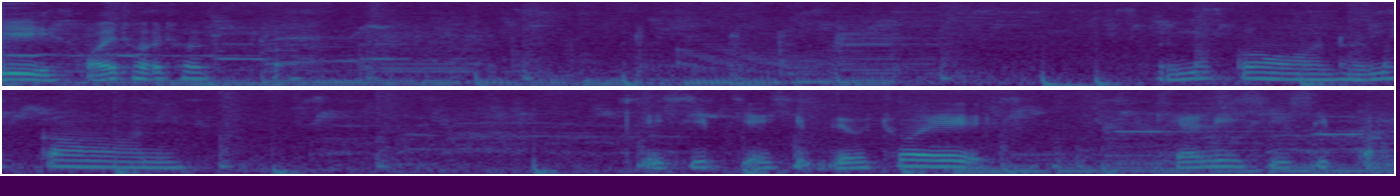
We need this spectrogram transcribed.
ดิถอยถอยถอยถอยมาก่อนถอยมาก่อน สี่สิบสี่สิบเดี๋ยวช่วยแครี่สี่สิบก่อน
